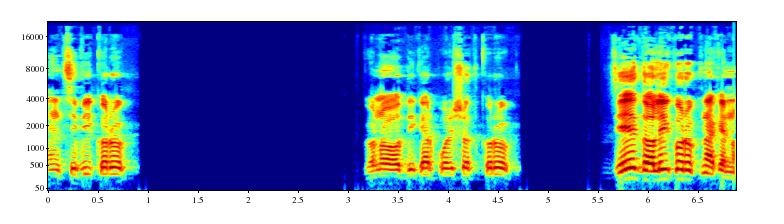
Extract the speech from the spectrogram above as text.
এনসিপি করুক, গণ অধিকার পরিষদ করুক, যে দলই করুক না কেন,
